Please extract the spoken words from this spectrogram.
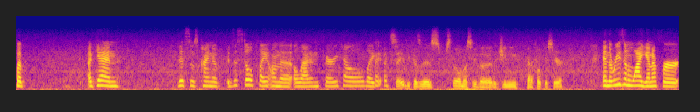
but again, this is kind of is this still a play on the Aladdin fairy tale? Like, I, I'd say because it is still mostly the the genie kind of focus here. and the reason why Yennefer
